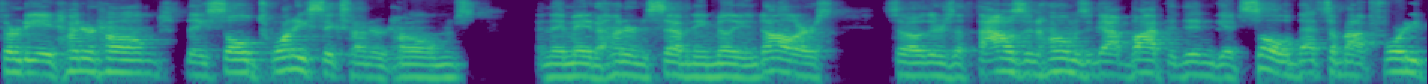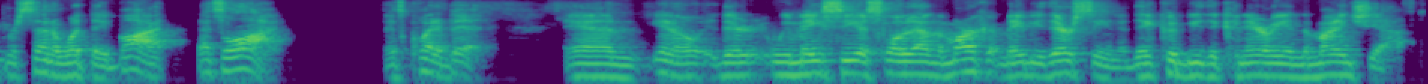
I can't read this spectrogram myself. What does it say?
3,800 homes. They sold 2,600 homes, and they made 170 million dollars. So there's a thousand homes that got bought that didn't get sold. That's about 40% of what they bought. That's a lot. That's quite a bit. And you know, there we may see a slowdown in the market. Maybe they're seeing it. They could be the canary in the mine shaft.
